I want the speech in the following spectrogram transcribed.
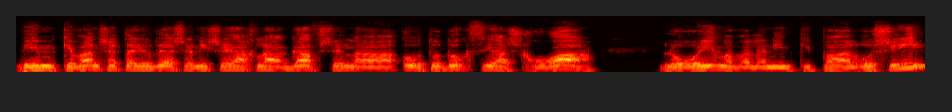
ואם כיוון שאתה יודע שאני שייך לאגף של האורתודוקסיה השחורה, לא רואים אבל אני עם כיפה על ראשי,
